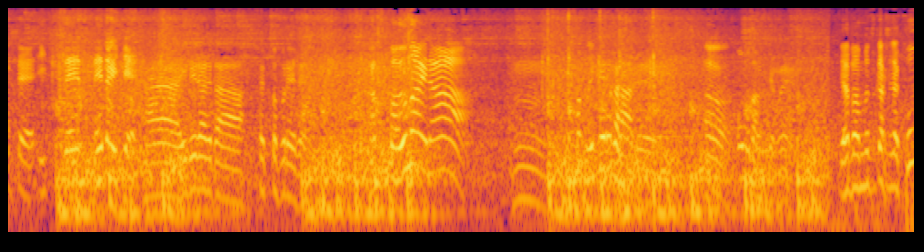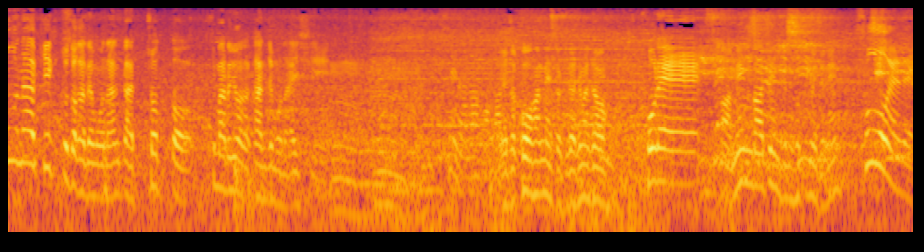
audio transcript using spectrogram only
って0対1やっあ入れられたセットプレーで。ぱうまいな。うん。ちょっといけるかなってうん。思ったんですけどね。やっぱ難しいな。コーナーキックとかでもなんかちょっと決まるような感じもないし、えっと後半ねちょっと出しましょう。これまあメンバーチェンジも含めてね。そうやね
